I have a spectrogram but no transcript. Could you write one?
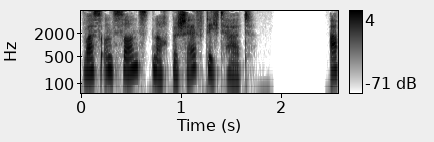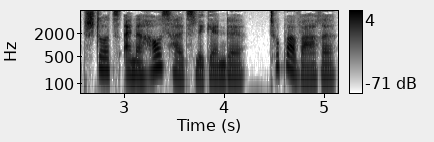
Was uns sonst noch beschäftigt hat. Absturz einer Haushaltslegende, Tupperware,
